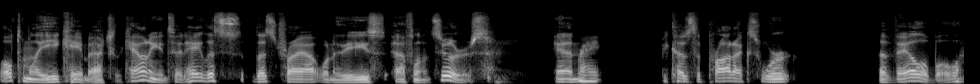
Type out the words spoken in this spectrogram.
ultimately, he came back to the county and said, "Hey, let's let's try out one of these effluent sewers." And right. because the products weren't available,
